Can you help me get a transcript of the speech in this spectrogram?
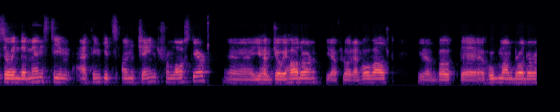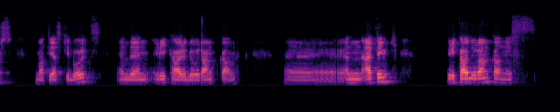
so in the men's team, I think it's unchanged from last year. you have Joey Hadorn, you have Florian Howald, you have both the Hubmann brothers, Matthias Kyburz, and then Riccardo Rancan. Uh, and I think Riccardo Rancan is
